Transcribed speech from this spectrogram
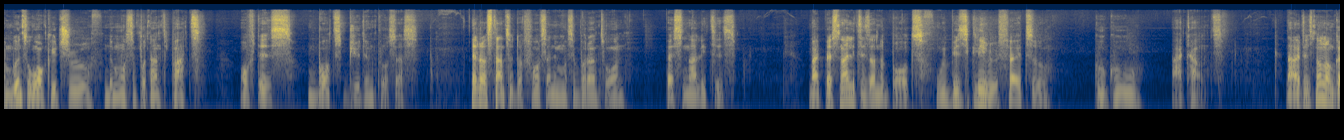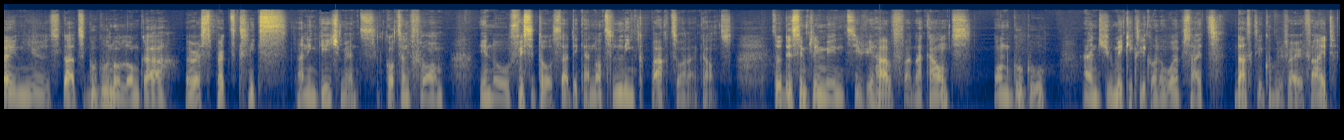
I'm going to walk you through the most important part of this bot building process. Let us start with the first and the most important one, personalities. By personalities on the bot, we basically refer to Google accounts. Now, it is no longer in news that Google no longer respects clicks and engagements gotten from, you know, visitors that they cannot link back to an account. So this simply means if you have an account on Google and you make a click on a website, that click will be verified.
